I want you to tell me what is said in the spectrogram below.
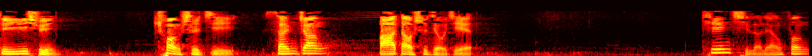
第一训，创世纪三章八到十九节。天起了凉风，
